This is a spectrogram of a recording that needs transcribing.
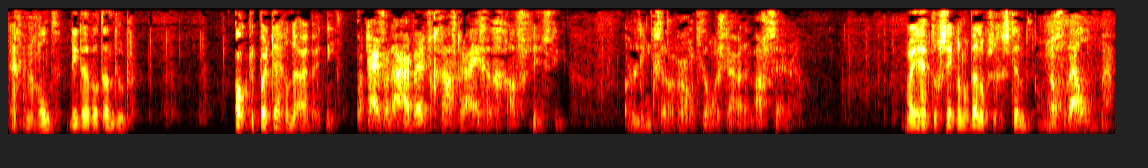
En geen hond die daar wat aan doet. Ook de Partij van de Arbeid niet. Partij van de Arbeid graaft haar eigen graf sinds die linkse rotjongens daar aan de macht zijn. Maar je hebt toch zeker nog wel op ze gestemd? Nog wel, maar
